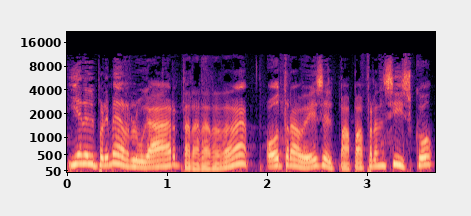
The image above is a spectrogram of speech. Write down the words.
Y en el primer lugar, otra vez el Papa Francisco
